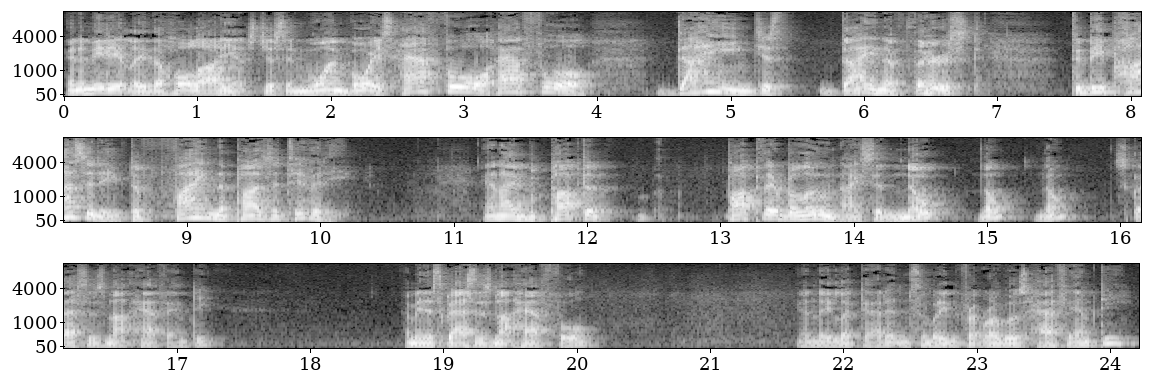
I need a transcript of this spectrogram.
And immediately the whole audience just in one voice, half full, half full, dying, just dying of thirst to be positive, to find the positivity. And I popped a, popped their balloon. I said, nope, nope, nope. This glass is not half empty. I mean, this glass is not half full. And they looked at it, and somebody in the front row goes, half empty?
